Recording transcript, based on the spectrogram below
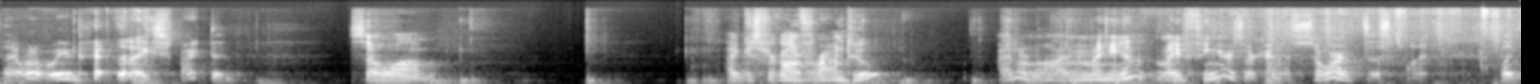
that went way better than I expected. So um, I guess we're going for round two. I don't know. I mean, my hand, my fingers are kind of sore at this point. Like,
